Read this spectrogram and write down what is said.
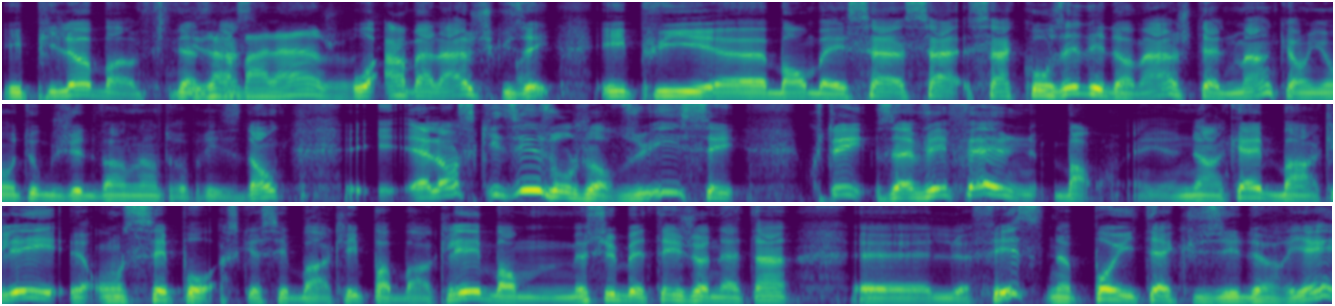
Et puis là, bon, finalement... Les emballages. Ouais, emballages, excusez. Et puis, euh, bon, ben, ça, ça, ça a causé des dommages tellement qu'ils ont été obligés de vendre l'entreprise. Donc, alors, ce qu'ils disent aujourd'hui, c'est, écoutez, vous avez fait une, bon, une enquête bâclée, on ne sait pas. Est-ce que c'est bâclé, pas bâclé? Bon, M. Betté, Jonathan, euh, le fils, n'a pas été accusé de rien.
